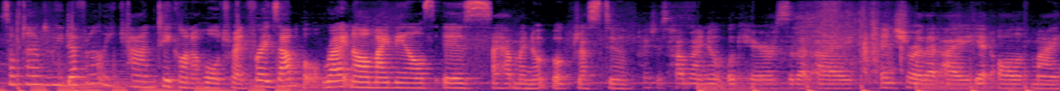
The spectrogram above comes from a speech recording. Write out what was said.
sometimes we definitely can take on a whole trend. For example right now my nails is I have my notebook just to I just have my notebook here so that I ensure that I get all of my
